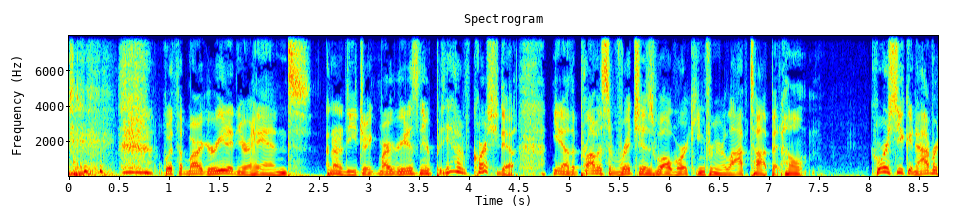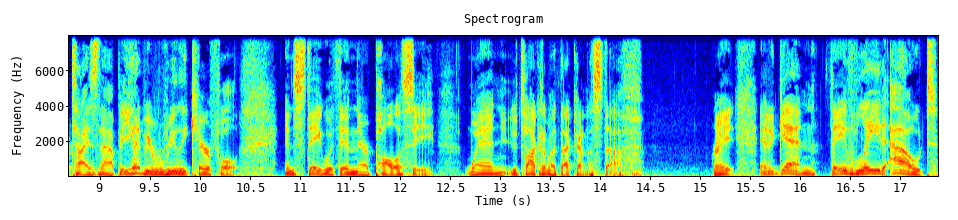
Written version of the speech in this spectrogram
with a margarita in your hand. I don't know. Do you drink margaritas in your? Yeah, of course you do. You know, the promise of riches while working from your laptop at home. Of course, you can advertise that, but you got to be really careful and stay within their policy when you're talking about that kind of stuff. Right. And again, they've laid out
